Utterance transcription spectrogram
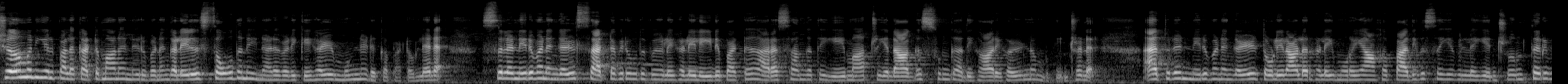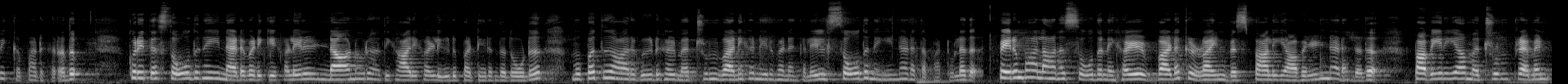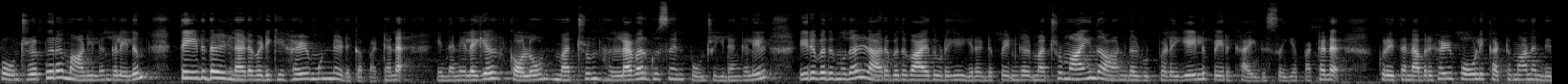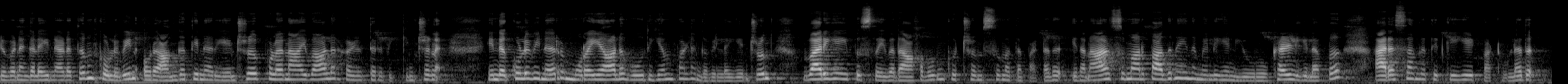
ஜெர்மனியில் பல கட்டுமான நிறுவனங்களில் சோதனை நடவடிக்கைகள் முன்னெடுக்கப்பட்டுள்ளன. சில நிறுவனங்கள் சட்டவிரோத வேலைகளில் ஈடுபட்டு அரசாங்கத்தை ஏமாற்றியதாக சுங்க அதிகாரிகள் நம்புகின்றனர். அத்துடன் நிறுவனங்கள் தொழிலாளர்களை முறையாக பதிவு செய்யவில்லை என்றும் தெரிவிக்கப்படுகிறது. குறித்த சோதனை நடவடிக்கைகளில் நானூறு அதிகாரிகள் ஈடுபட்டிருந்ததோடு முப்பத்து ஆறு வீடுகள் மற்றும் வணிக நிறுவனங்களில் சோதனை நடத்தப்பட்டுள்ளது. பெரும்பாலான சோதனைகள் வடக்கு ரைன் வெஸ்பாலியாவில் நடந்தது. பவி பவேரியா மற்றும் பிரமென் போன்ற பிற மாநிலங்களிலும் தேடுதல் நடவடிக்கைகள் முன்னெடுக்கப்பட்டன. இந்த நிலையில் கொலோன் மற்றும் லெவர்குசன் போன்ற இடங்களில் இருபது முதல் அறுபது வயதுடைய இரண்டு பெண்கள் மற்றும் ஐந்து ஆண்கள் உட்பட ஏழு பேர் கைது செய்யப்பட்டனர். குறித்த நபர்கள் போலி கட்டுமான நிறுவனங்களை நடத்தும் குழுவின் ஒரு அங்கத்தினர் என்று புலனாய்வாளர்கள் தெரிவிக்கின்றனர். இந்த குழுவினர் முறையான ஊதியம் வழங்கவில்லை என்றும் வரி ஏய்ப்பு செய்வதாகவும் குற்றம் சுமத்தப்பட்டது. இதனால் சுமார் பதினைந்து மில்லியன் யூரோக்கள் இழப்பு அரசாங்கத்திற்கு ஏற்பட்டுள்ளது.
